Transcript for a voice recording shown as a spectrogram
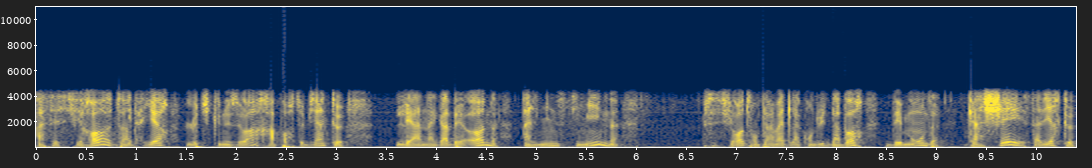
à ces sphirotes. Et d'ailleurs, le Tikkun rapporte bien que les Anaga Beon, Almin Stimin, ces sphirotes vont permettre la conduite d'abord des mondes cachés, c'est-à-dire que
